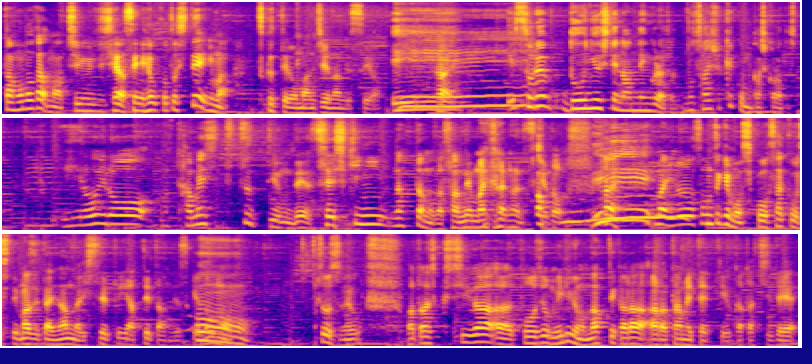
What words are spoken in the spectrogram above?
たものが、まあ、中地屋専用粉として今作ってるおまんじゅうなんですよ。えー。はい。えそれ導入して何年ぐらいだもう最初結構昔からですか？いろいろ試しつつっていうんで正式になったのが3年前からなんですけど、えー。はい。まあ、いろいろその時も試行錯誤して混ぜたりなんなりしててやってたんですけども。そうですね。私があ工場を見るようになってから改めてっていう形で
